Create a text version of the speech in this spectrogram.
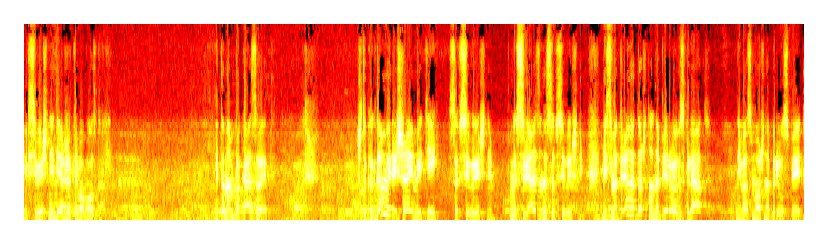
и Всевышний держит его в воздухе. Это нам показывает, что когда мы решаем идти со Всевышним, мы связаны со Всевышним, несмотря на то, что на первый взгляд невозможно преуспеть.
